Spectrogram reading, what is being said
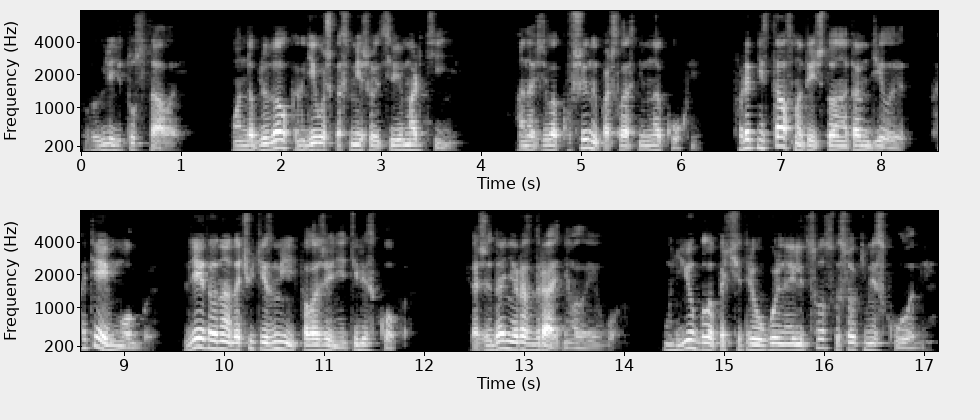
Выглядит усталой». Он наблюдал, как девушка смешивает себе мартини. Она взяла кувшин и пошла с ним на кухню. Фред не стал смотреть, что она там делает, хотя и мог бы. Для этого надо чуть изменить положение телескопа. Ожидание раздразнивало его. У нее было почти треугольное лицо с высокими скулами,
